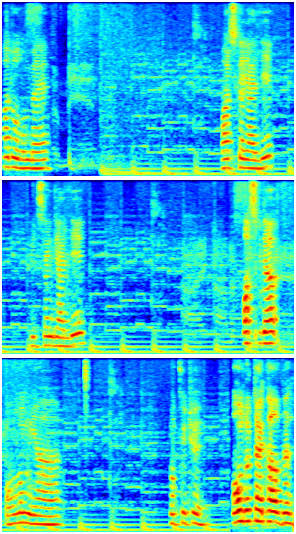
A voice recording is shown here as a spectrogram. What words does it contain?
Hadi oğlum be. Varska geldi. Bilsen geldi. Bas bir daha. Oğlum ya. Çok kötü. 14 tane kaldı.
